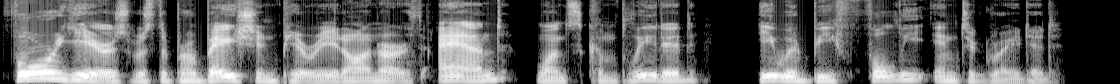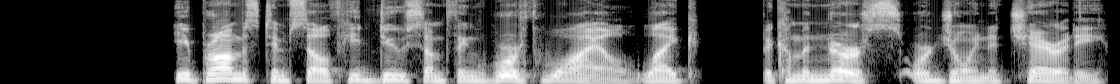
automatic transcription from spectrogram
Four years was the probation period on Earth, and, once completed, he would be fully integrated. He promised himself he'd do something worthwhile, like become a nurse or join a charity.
